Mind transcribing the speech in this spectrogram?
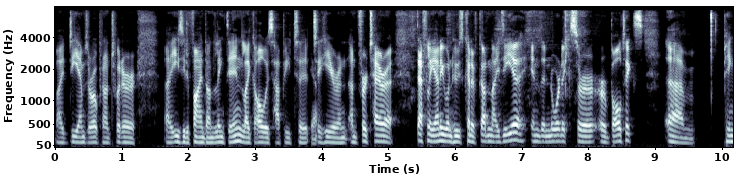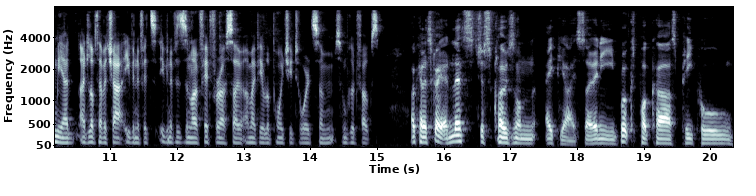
my DMs are open on Twitter, uh, easy to find on LinkedIn. Like, always happy to, yeah. to hear. And, and for Tera, definitely anyone who's kind of got an idea in the Nordics or, or Baltics, um, ping me. I'd, I'd love to have a chat, even if it's even if it's not a fit for us. I, I might be able to point you towards some some good folks. Okay, that's great. And let's just close on APIs. So, any books, podcasts, people,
